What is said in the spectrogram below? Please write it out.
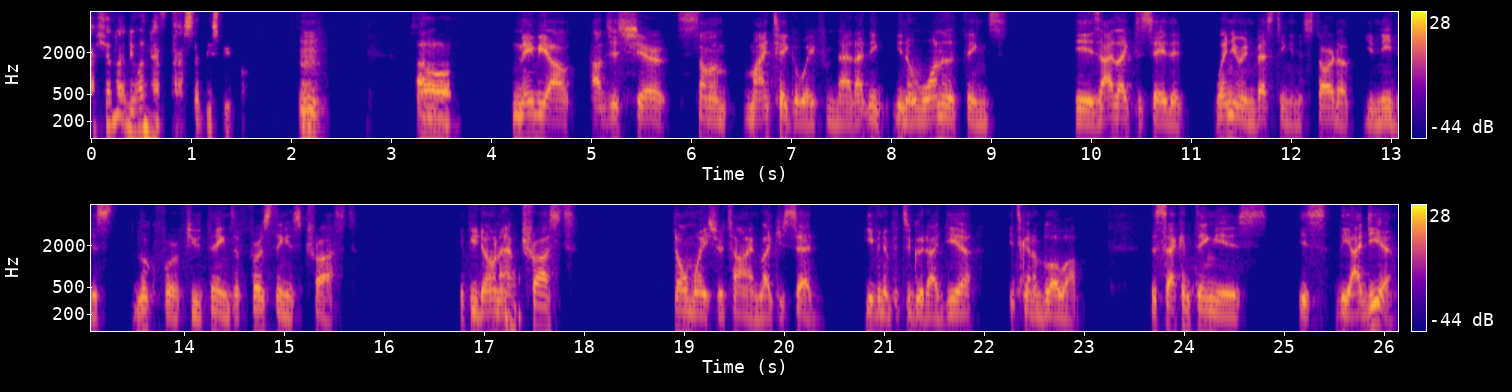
I should not even have trusted these people. Mm. So um, maybe I'll I'll just share some of my takeaway from that. I think you know one of the things is I like to say that when you're investing in a startup, you need to look for a few things. The first thing is trust. If you don't have trust, don't waste your time. Like you said, even if it's a good idea, it's going to blow up. The second thing is is the idea.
